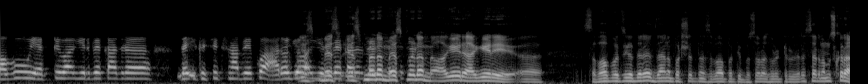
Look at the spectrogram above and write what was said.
ಮಗು ಆಕ್ಟಿವ್ ಆಗಿರ್ಬೇಕಾದ್ರೆ ದೈಹಿಕ ಶಿಕ್ಷಣ ಬೇಕು ಆರೋಗ್ಯವಾಗಿ ಸಭಾಪತಿ ಇದ್ದಾರೆ ವಿಧಾನ ಪರಿಷತ್ನ ಸಭಾಪತಿ ಬಸವರಾಜ್ ಹೊರಟಿದ್ದಾರೆ ಸರ್ ನಮಸ್ಕಾರ.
